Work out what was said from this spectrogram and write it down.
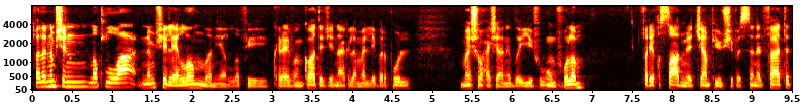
خلينا نمشي نطلع نمشي للندن يلا في كريفن كوتج هناك لما ليفربول مشوا عشان يضيفوهم فولهام فريق الصعد من ال Championship السنة اللي فاتت.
